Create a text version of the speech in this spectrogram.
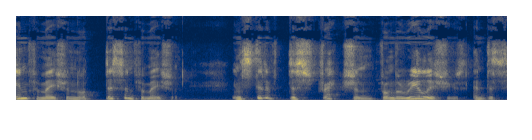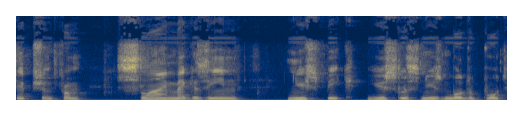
information, not disinformation. Instead of distraction from the real issues and deception from Slime Magazine, Newspeak, Useless News and World Report,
